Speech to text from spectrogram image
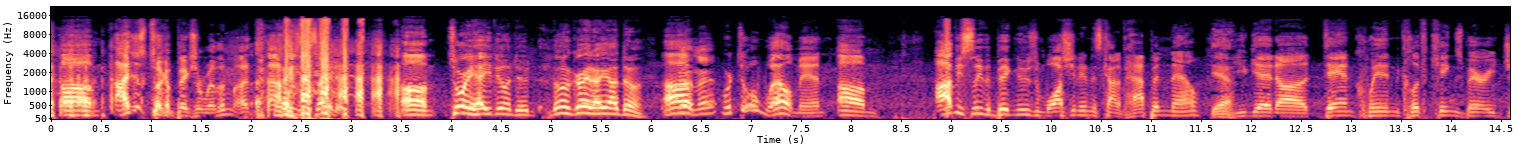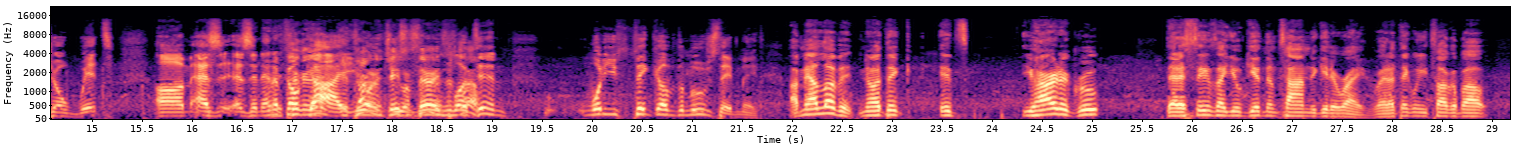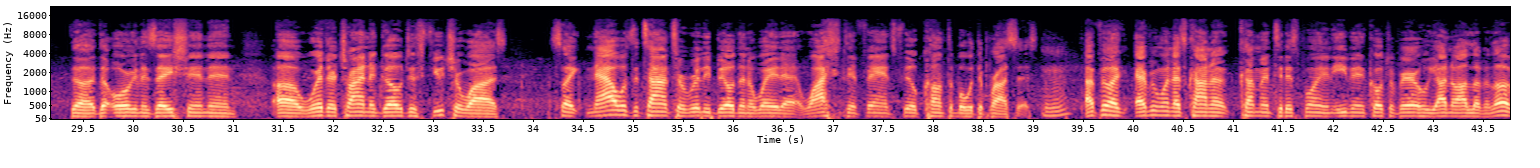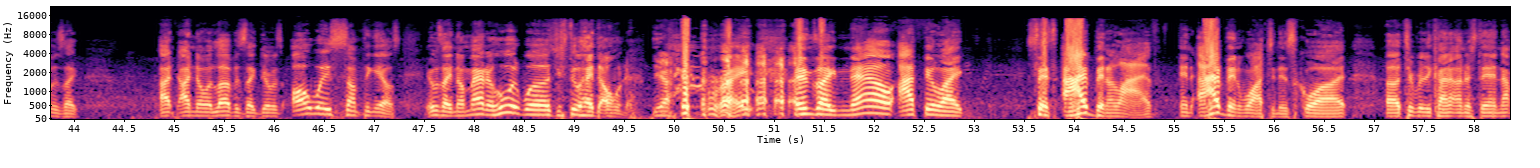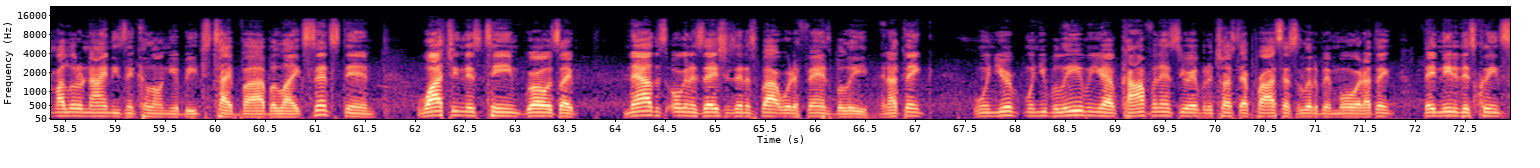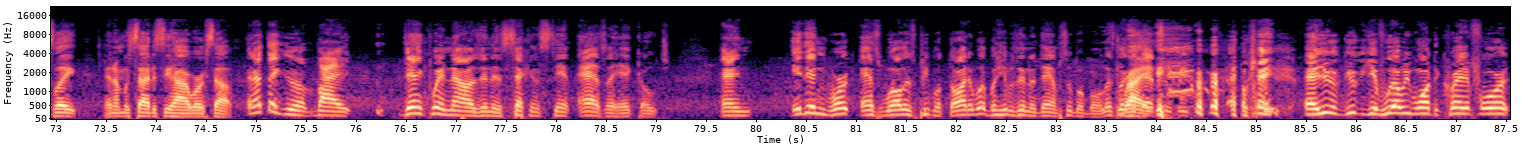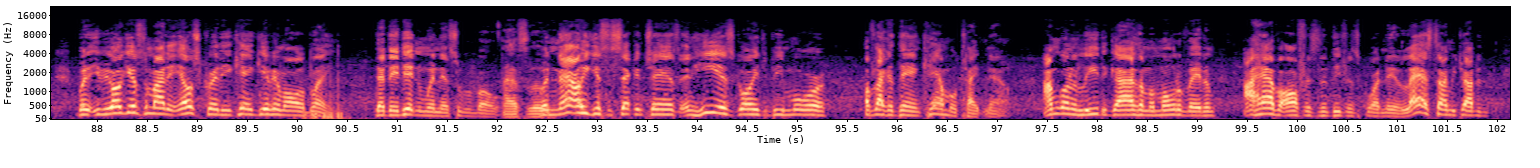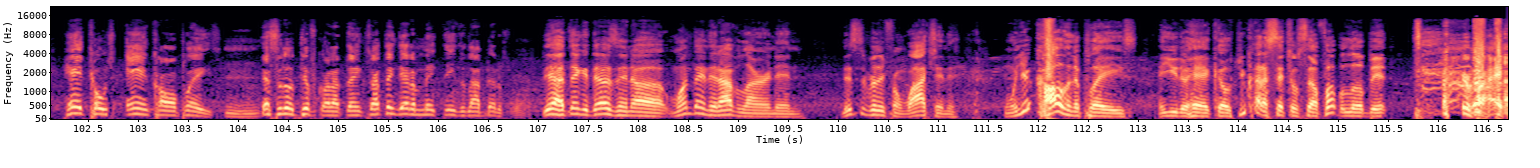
Um, I just took a picture with him. I, I was excited. Um, Torrey, how you doing, dude? Doing great. How y'all doing? Uh, Good, man. We're doing well, man. Um, obviously, the big news in Washington has kind of happened now. Yeah. You get uh, Dan Quinn, Cliff Kingsbury, Joe Whitt. Um, as as an NFL guy, you are, you are very plugged well. in. What do you think of the moves they've made? I mean, I love it. You know, I think it's you hired a group that it seems like you'll give them time to get it right, right? I think when you talk about the the organization and uh, where they're trying to go, just future wise, it's like now is the time to really build in a way that Washington fans feel comfortable with the process. I feel like everyone that's kind of coming to this point, and even Coach Rivera, who y'all know I love and love, is like. I, I know and love is like there was always something else. It was like no matter who it was, you still had the owner Yeah. right? and it's like now I feel like since I've been alive and I've been watching this squad uh, to really kind of understand, not my little 90s in Colonial Beach type vibe, but like since then, watching this team grow, it's like now this organization's in a spot where the fans believe. And I think when you're when you believe and you have confidence, you're able to trust that process a little bit more. And I think they needed this clean slate, and I'm excited to see how it works out. And I think uh, by Dan Quinn now is in his second stint as a head coach, and it didn't work as well as people thought it would. But he was in the damn Super Bowl. Let's look Right. at that, two people. okay? And you you can give whoever you want the credit for it, but if you're gonna give somebody else credit, you can't give him all the blame that they didn't win that Super Bowl. Absolutely. But now he gets a second chance, and he is going to be more of like a Dan Campbell type now. I'm going to lead the guys. I'm going to motivate them. I have an offensive and defense coordinator. Last time he tried to head coach and call plays. That's a little difficult, I think. So I think that'll make things a lot better for him. Yeah, I think it does. And uh, one thing that I've learned, and this is really from watching, is when you're calling the plays and you're the head coach, you gotta set yourself up a little bit, right?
